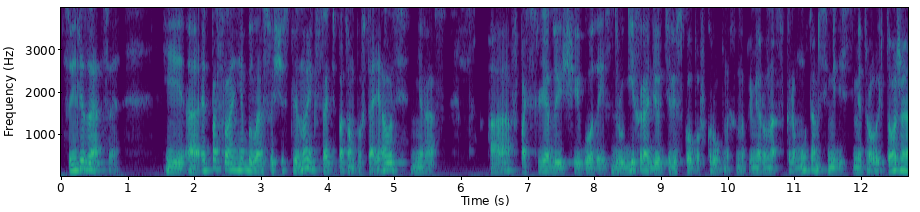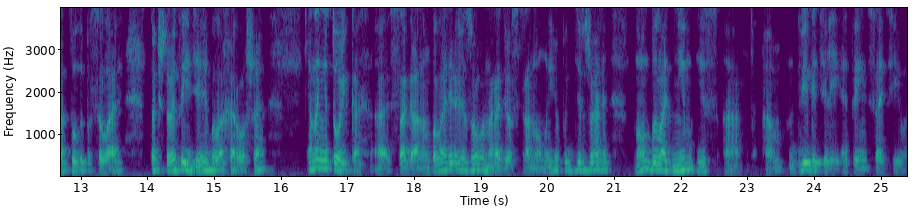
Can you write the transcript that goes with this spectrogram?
цивилизация. И а, это послание было осуществлено, и, кстати, потом повторялось не раз. А в последующие годы из других радиотелескопов крупных, например, у нас в Крыму, там 70-метровый, тоже оттуда посылали. Так что эта идея была хорошая. Она не только э, с Саганом была реализована, радиоастрономы ее поддержали, но он был одним из а, а, двигателей этой инициативы.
